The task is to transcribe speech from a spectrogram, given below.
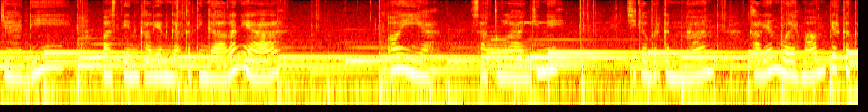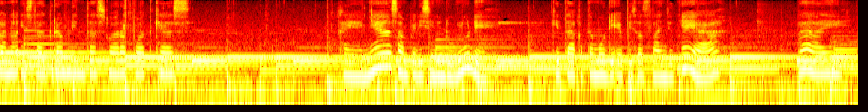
Jadi, pastiin kalian gak ketinggalan ya. Oh iya, satu lagi nih. Jika berkenan, kalian boleh mampir ke kanal Instagram Lintas Suara Podcast. Kayaknya sampai di sini dulu deh. Kita ketemu di episode selanjutnya ya. Bye.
